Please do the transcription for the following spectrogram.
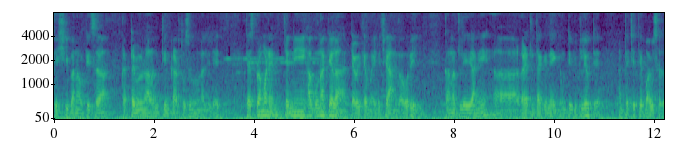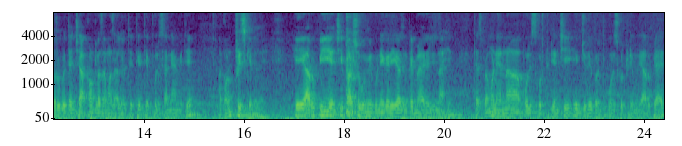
देशी बनावटीचा कट्टा मिळून आला आणि तीन काडतुसं मिळून आलेले आहेत. त्याचप्रमाणे त्यांनी हा गुन्हा केला त्यावेळी त्या महिलेच्या अंगावरील कानातले आणि गळ्यातले दागिने घेऊन ते विकले होते आणि त्याचे ते बावीस हजार रुपये त्यांच्या अकाउंटला जमा झाले होते. ते ते पोलिसांनी आम्ही ते अकाउंट फ्रीज केलेलं आहे. हे आरोपी यांची पार्श्वभूमी गुन्हेगारी अजून काही मिळालेली नाही. त्याचप्रमाणे यांना पोलीस कोस्टडी यांची एक जुलैपर्यंत पोलीस कोस्टडीमध्ये आरोपी आहेत.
